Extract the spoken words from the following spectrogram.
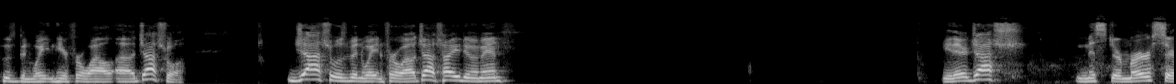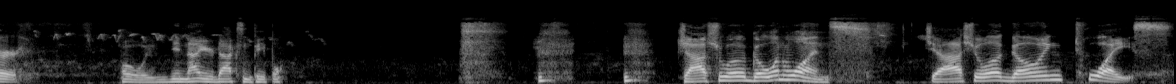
who's been waiting here for a while. Uh, Joshua. Joshua's been waiting for a while. Josh, how you doing, man? You there, Josh? Mr. Mercer. Oh, now you're doxing people. Joshua going once. Joshua going twice.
